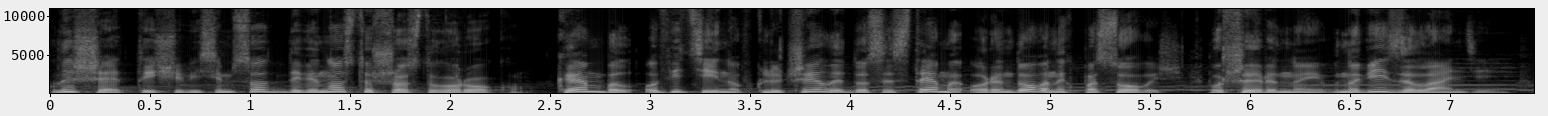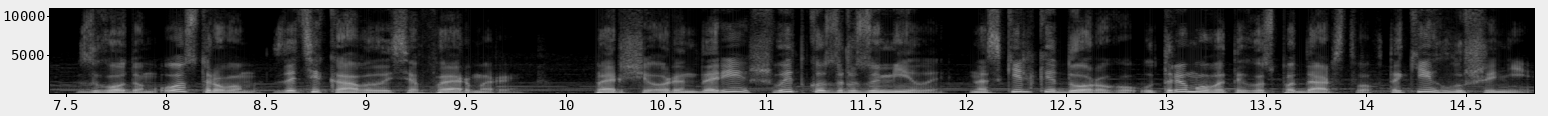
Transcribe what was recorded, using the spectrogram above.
Лише 1896 року Кембл офіційно включили до системи орендованих пасовищ, поширеної в Новій Зеландії. Згодом островом зацікавилися фермери. Перші орендарі швидко зрозуміли, наскільки дорого утримувати господарство в такій глушині.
